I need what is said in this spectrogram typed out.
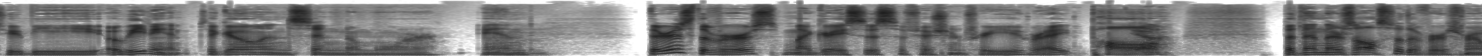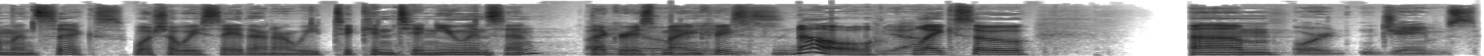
to be obedient, to go and sin no more. And Mhm. there is the verse, "My grace is sufficient for you," right, Paul. Yeah. But then there's also the verse Romans six. What shall we say then? Are we to continue in sin By that grace no might increase? No, Yeah. like so. Um, or James.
